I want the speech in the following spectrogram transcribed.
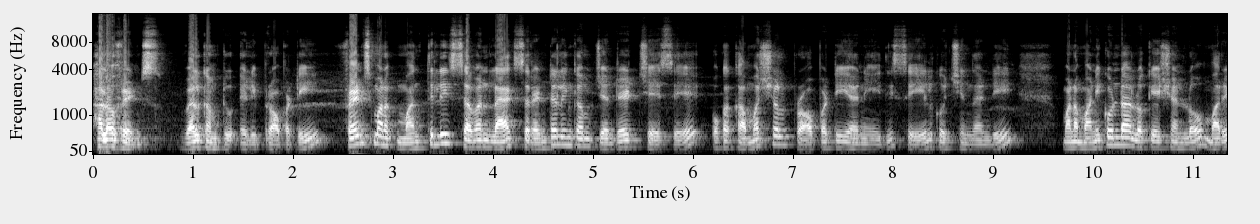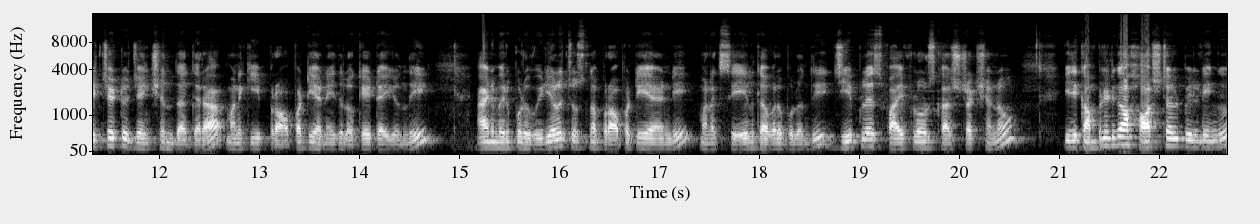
Hello friends welcome to Eli property friends మనకు monthly seven lakhs rental income generate చేసే ఒక కమర్షియల్ ప్రాపర్టీ అనేది సేల్కి వచ్చిందండి. మన మణికొండ లొకేషన్లో మర్రిచెట్టు జంక్షన్ దగ్గర మనకి ఈ ప్రాపర్టీ అనేది లొకేట్ అయ్యింది. అండ్ మీరు ఇప్పుడు వీడియోలో చూస్తున్న ప్రాపర్టీ అండి? మనకు సేల్కి అవైలబుల్ ఉంది. G plus five floors construction ఇది కంప్లీట్గా hostel building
